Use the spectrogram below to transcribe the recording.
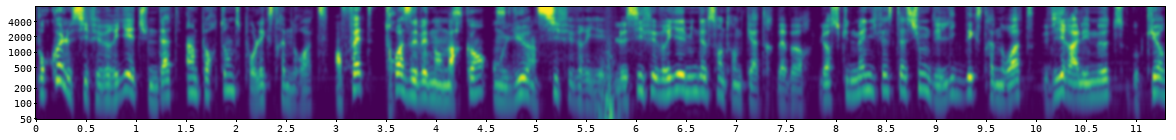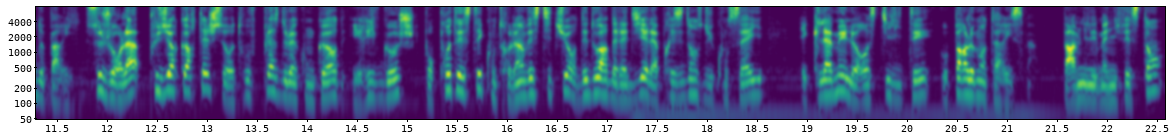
Pourquoi le 6 février est une date importante pour l'extrême droite? En fait, trois événements marquants ont eu lieu un 6 février. Le 6 février 1934 d'abord, lorsqu'une manifestation des ligues d'extrême droite vire à l'émeute au cœur de Paris. Ce jour-là, plusieurs cortèges se retrouvent place de la Concorde et rive gauche pour protester contre l'investiture d'Édouard Daladier à la présidence du Conseil et clamer leur hostilité au parlementarisme. Parmi les manifestants,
